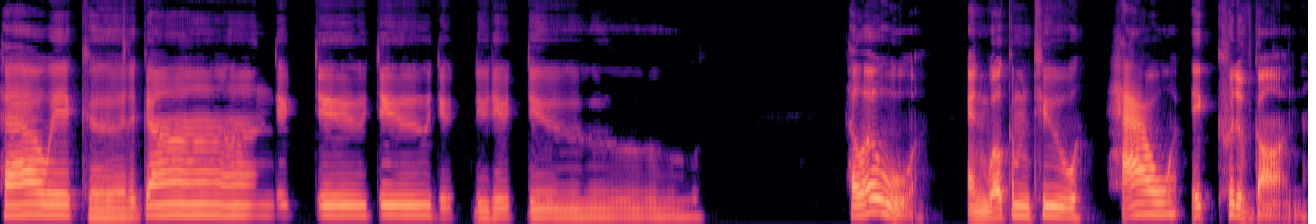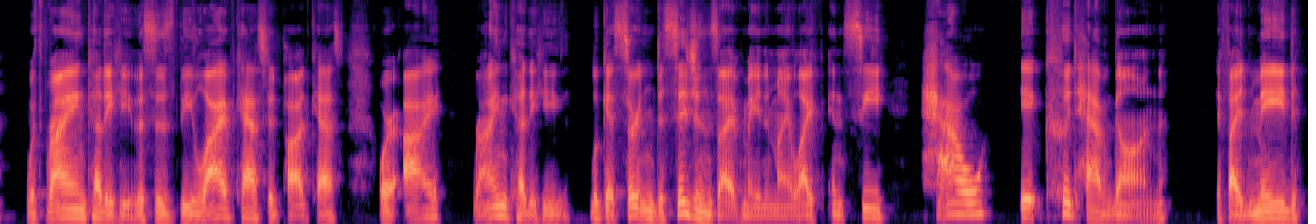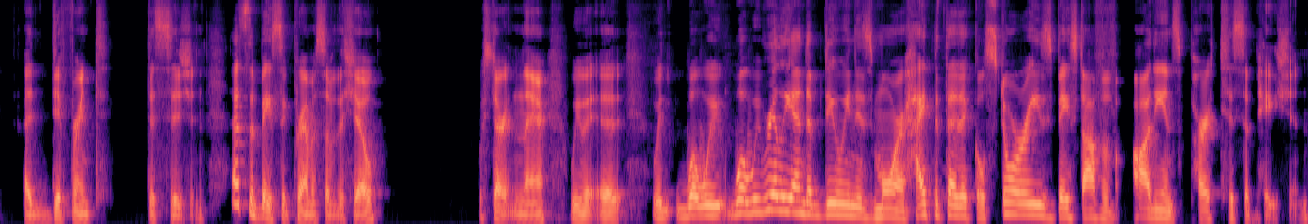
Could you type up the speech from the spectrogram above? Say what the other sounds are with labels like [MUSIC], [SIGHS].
how it could have gone. Do, do, do, do, do, do, do. Hello, and welcome to How It Could Have Gone with Ryan Cuddihy. This is the live casted podcast where I, Ryan Cuddihy, look at certain decisions I've made in my life and see how it could have gone if I'd made a different decision. That's the basic premise of the show. We're starting there. We, uh, we what we what we really end up doing is more hypothetical stories based off of audience participation.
